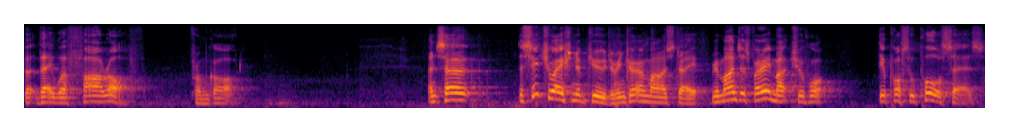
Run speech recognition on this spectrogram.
but they were far off from God. And so the situation of Judah in Jeremiah's day reminds us very much of what the Apostle Paul says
